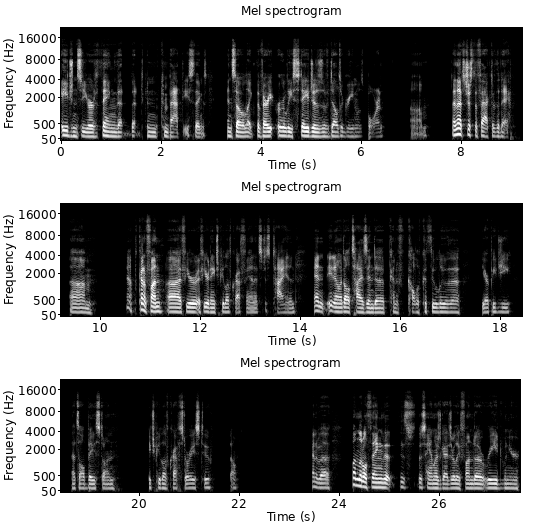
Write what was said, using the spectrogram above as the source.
agency or thing that that can combat these things. And so, like the very early stages of Delta Green was born, um, and that's just the fact of the day. Um, yeah, it's kind of fun uh, if you're if you're an H.P. Lovecraft fan. It's just tie in and you know it all ties into kind of Call of Cthulhu, the the RPG. That's all based on H.P. Lovecraft stories too. So kind of a fun little thing that this this handler's guide is really fun to read when you're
